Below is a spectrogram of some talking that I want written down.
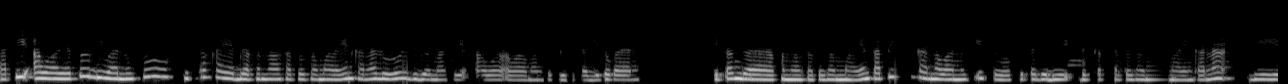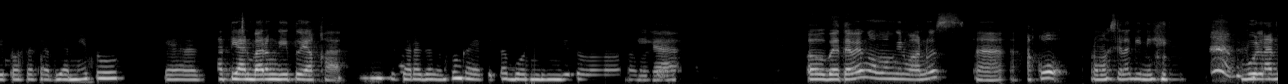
tapi awalnya tuh di Wanus tuh kita kayak gak kenal satu sama lain karena dulu juga masih awal-awal masuk di kita gitu kan kita nggak kenal satu sama lain tapi karena Wanus itu kita jadi deket satu sama lain karena di proses latihan itu kayak latihan bareng gitu ya kak secara gak langsung kayak kita bonding gitu loh sama iya. Uh, btw ngomongin Wanus nah aku promosi lagi nih bulan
